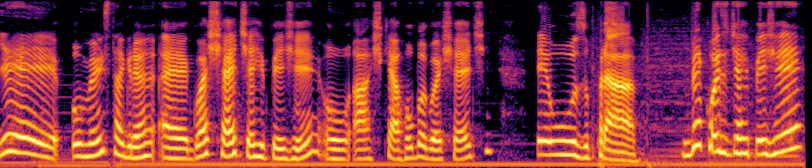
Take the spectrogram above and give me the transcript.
Yeah! O meu Instagram é guachete.rpg, ou acho que é arroba guachete. Eu uso pra ver coisa de RPG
